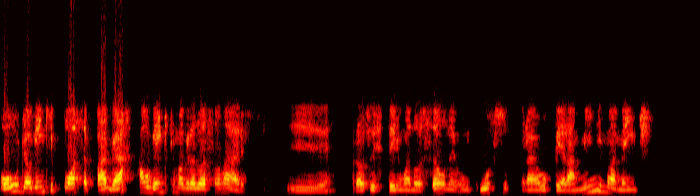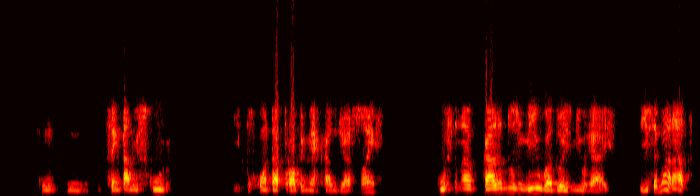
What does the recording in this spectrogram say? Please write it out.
ou de alguém que possa pagar alguém que tem uma graduação na área. E para vocês terem uma noção, né, um curso para operar minimamente com, com, sem estar no escuro e por conta própria em mercado de ações, custa na casa dos mil a dois mil reais. E isso é barato.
